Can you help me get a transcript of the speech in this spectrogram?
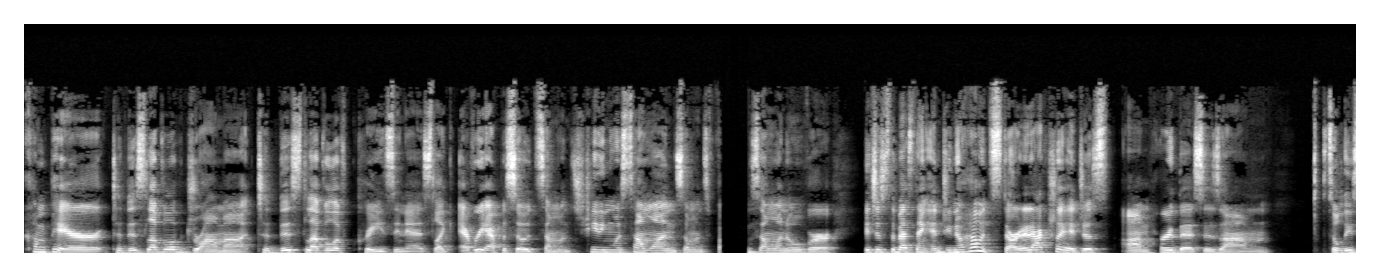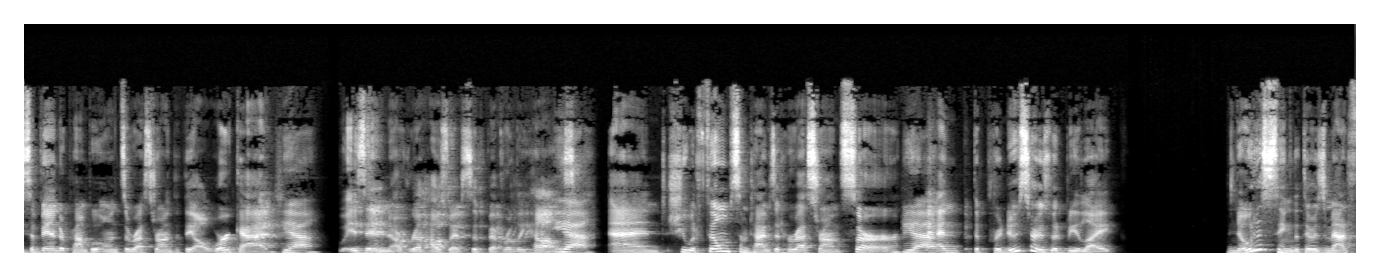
compare to this level of drama, to this level of craziness. Like every episode, someone's cheating with someone, someone's fucking someone over. It's just the best thing. And do you know how it started? Actually, I just um heard this is um so Lisa Vanderpump, who owns the restaurant that they all work at, Yeah, is in a Real Housewives of Beverly Hills. yeah, And she would film sometimes at her restaurant, SUR. yeah. And the producers would be like noticing that there was mad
